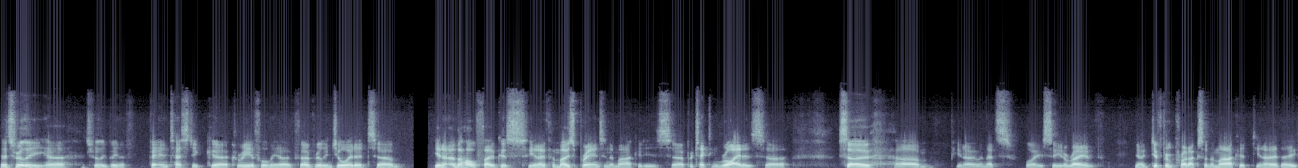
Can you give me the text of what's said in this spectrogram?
it's really uh, it's really been a fantastic uh, career for me. I've I've really enjoyed it. Um, you know, the whole focus, you know, for most brands in the market is uh, protecting riders. Uh, so, um, you know, and that's why you see an array of, you know, different products on the market. You know, they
